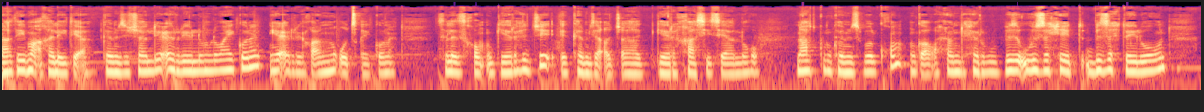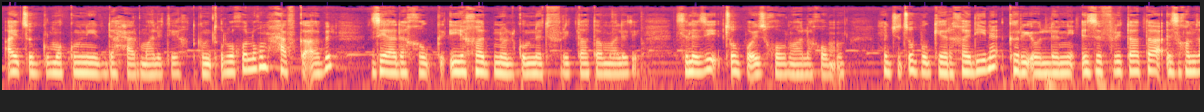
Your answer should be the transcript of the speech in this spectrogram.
ናተይ ማእኸለይቲ እያ ከምዚ ሻሉ የዕርዩ ልምሉም ኣይኮነን የዕርዩ ከዓ ንቁፅ ኣይኮነን። ስለዚ ከምኡ ገይረ ሕጂ ከምዚ ቅጫ ገይረ ካሲሰ ኣለኹ ናትኩም ከም ዝበልኩኹም እንቃቑሖ እንድሕር ብዙሕ ተይልዎ እውን ኣይፅግመኩም ድሓር ማለት እየ ክትግምጥልዎ ከለኹም ሓፍ ከኣብል ዝያዳ ይኸድነልኩም ነቲ ፍሪታታ ማለት እዩ ስለዚ ፅቡቅ እዩ ዝኸውን ዋላ ከምኡ ሕጂ ፅቡቅ ገይረ ከዲነ ክሪኦ ኣለኒ እዚ ፍሪታታ እዚ ከምዚ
